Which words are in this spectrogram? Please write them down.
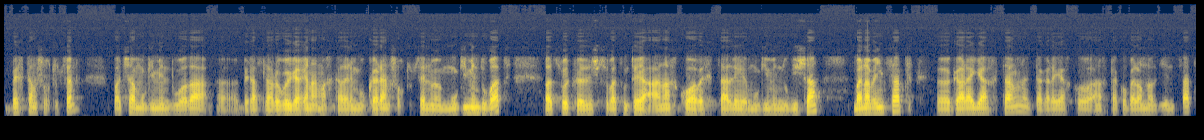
bertan sortu zen, patsa mugimendua da, uh, beraz, larogoi garen amarkadaren bukaran sortu zen mugimendu bat, batzuek deskri batzute anarkoa bertzale mugimendu gisa, baina behintzat uh, gara jartan eta gara jarko anartako belaunaldien zat,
